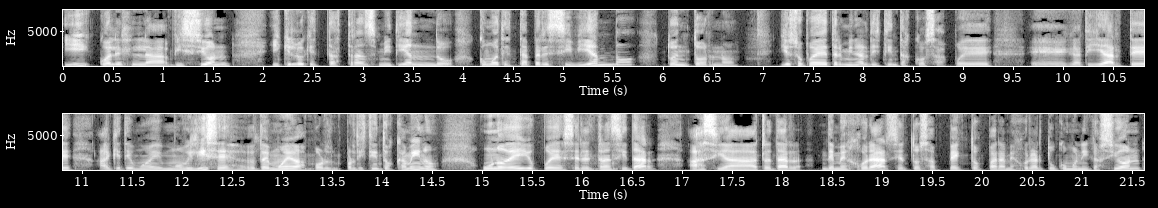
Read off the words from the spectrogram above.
y cuál es la visión y qué es lo que estás transmitiendo, cómo te está percibiendo tu entorno. Y eso puede determinar distintas cosas, puede eh, gatillarte a que te movilices o te muevas por, por distintos caminos. Uno de ellos puede ser el transitar hacia tratar de mejorar ciertos aspectos para mejorar tu comunicación,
